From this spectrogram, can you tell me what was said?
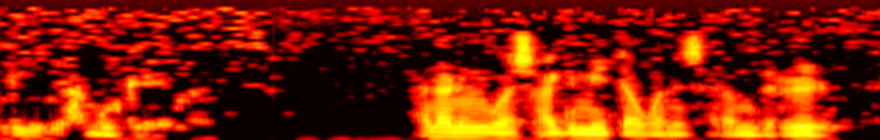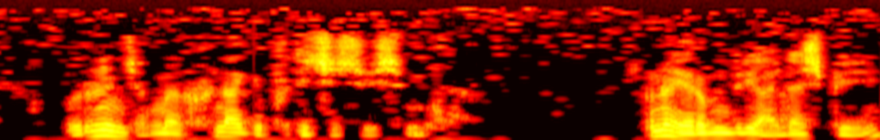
우리 한국 교회만. 하나님과 사귐이 있다고 하는 사람들을 우리는 정말 흔하게 부딪힐 수 있습니다. 그러나 여러분들이 알다시피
